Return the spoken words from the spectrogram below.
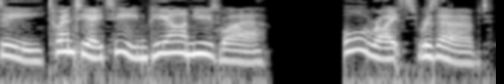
C 2018 PR Newswire. All rights reserved.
